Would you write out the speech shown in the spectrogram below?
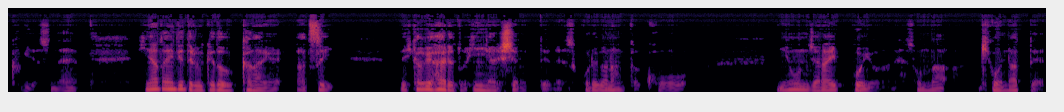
釘ですね。日向に出てるけど、かなり暑い。で、日陰入るとひんやりしてるっていうね、これがなんかこう、日本じゃないっぽいようなね、そんな気候になって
